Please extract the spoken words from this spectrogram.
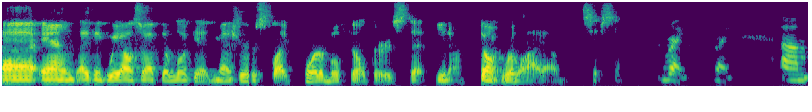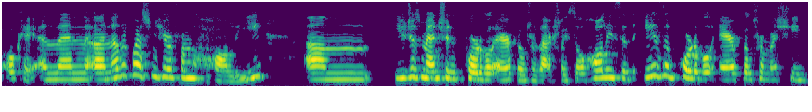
Uh, and I think we also have to look at measures like portable filters that, you know, don't rely on that system. Right. Um, okay, and then another question here from Holly. Um, you just mentioned portable air filters actually. So Holly says, is a portable air filter machine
